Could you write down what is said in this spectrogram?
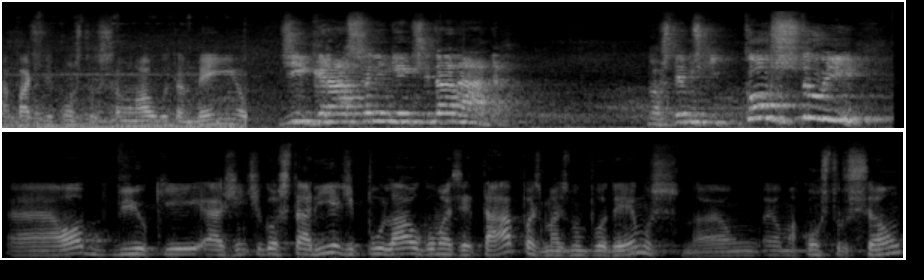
A parte de construção, algo também. De graça ninguém te dá nada. Nós temos que construir óbvio que a gente gostaria de pular algumas etapas, mas não podemos, é, um, é uma construção.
